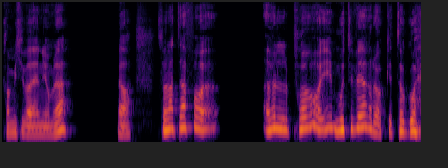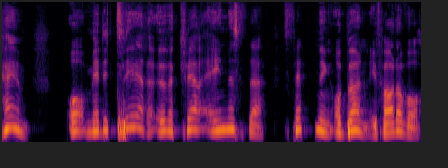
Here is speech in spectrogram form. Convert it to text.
Kan vi ikke være enige om det? Ja. Sånn at derfor jeg vil prøve å motivere dere til å gå hjem og meditere over hver eneste setning og bønn i Fader vår.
